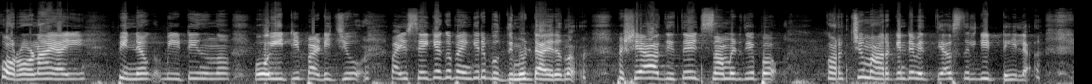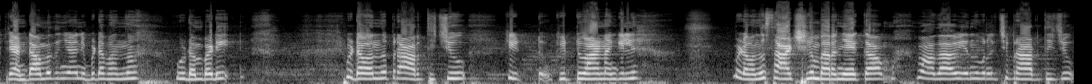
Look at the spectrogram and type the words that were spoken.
കൊറോണയായി പിന്നെ വീട്ടിൽ നിന്ന് ഒ ഇ ടി പഠിച്ചു. പൈസയ്ക്കൊക്കെ ഭയങ്കര ബുദ്ധിമുട്ടായിരുന്നു. പക്ഷേ ആദ്യത്തെ എക്സാം എഴുതിയപ്പോൾ കുറച്ച് മാർക്കിന്റെ വ്യത്യാസത്തിൽ കിട്ടിയില്ല. രണ്ടാമത് ഞാൻ ഇവിടെ വന്ന ഉടമ്പടി ഇവിടെ വന്ന് പ്രാർത്ഥിച്ചു. കിട്ടു കിട്ടുവാണെങ്കിൽ ഇവിടെ വന്ന് സാക്ഷ്യം പറഞ്ഞേക്കാം. മാതാവി എന്ന് വിളിച്ച് പ്രാർത്ഥിച്ചു.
